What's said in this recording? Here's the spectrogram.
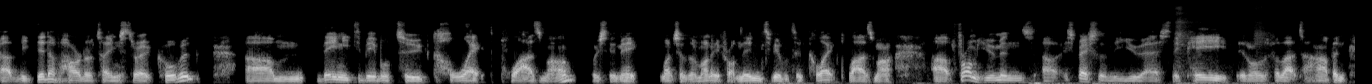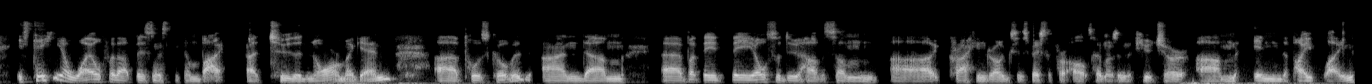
uh, they did have harder times throughout COVID. Um, they need to be able to collect plasma, which they make much of their money from. They need to be able to collect plasma uh, from humans, uh, especially in the US. They pay in order for that to happen. It's taking a while for that business to come back uh, to the norm again uh, post COVID. And um, uh, but they, they also do have some uh, cracking drugs, especially for Alzheimer's in the future, um, in the pipeline.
